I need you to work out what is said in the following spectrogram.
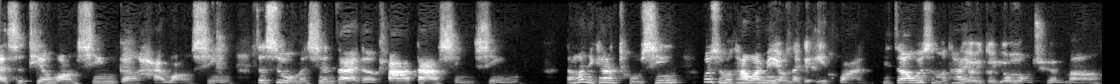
来是天王星跟海王星，这是我们现在的八大行星。然后你看土星，为什么它外面有那个一环？你知道为什么它有一个游泳圈吗？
